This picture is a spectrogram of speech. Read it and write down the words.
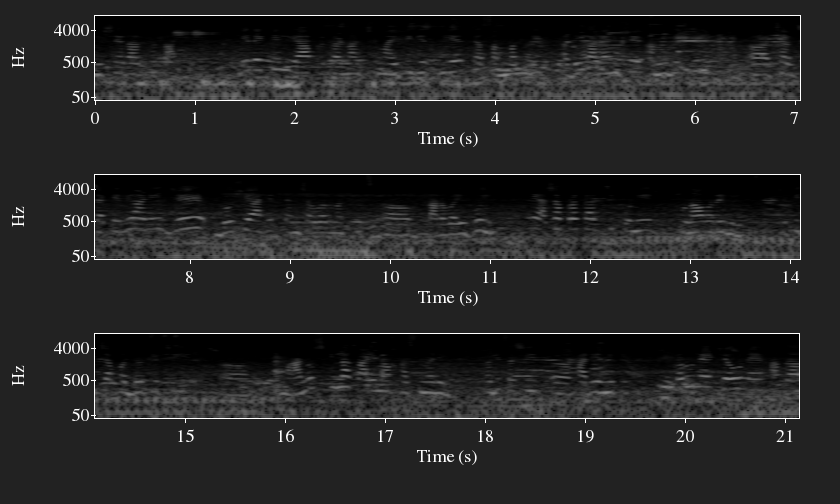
निषेधार्थच आहे. मी देखील या प्रकरणाची माहिती घेतली आहे. त्या संबंधित अधिकाऱ्यांशी आम्ही देखील चर्चा केली आणि जे दोषी आहेत त्यांच्यावर नक्कीच कारवाई होईल. आणि अशा प्रकारची कोणी कुणावरही चुकीच्या पद्धतीची माणुसकीला काळीमा फासणारी कधीच अशी कार्यनीती करू नये ठेवू नये. आता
